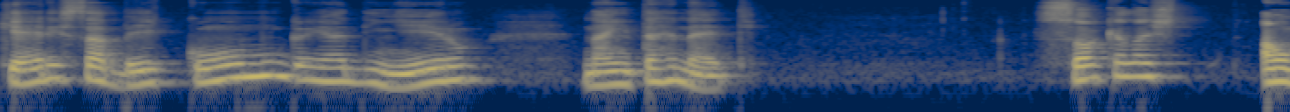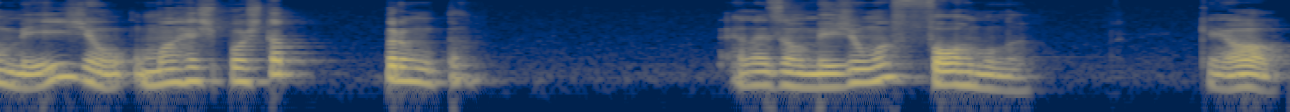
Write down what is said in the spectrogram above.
querem saber como ganhar dinheiro na internet. Só que elas almejam uma resposta pronta. Elas almejam uma fórmula. Que é, ó,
